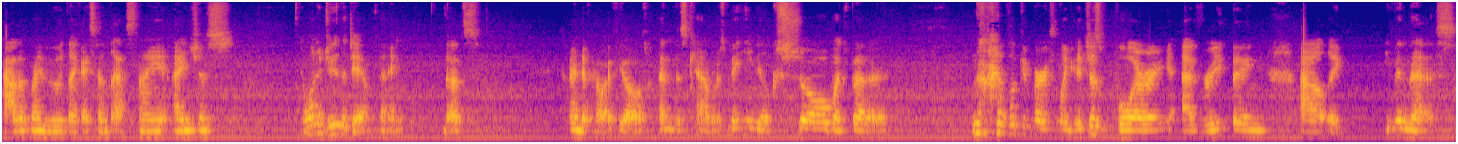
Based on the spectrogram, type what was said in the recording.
out of my mood, like I said last night. I just I want to do the damn thing. That's kind of how I feel. And this camera is making me look so much better I look in person. Like, it's just blurring everything out. Like, even this.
